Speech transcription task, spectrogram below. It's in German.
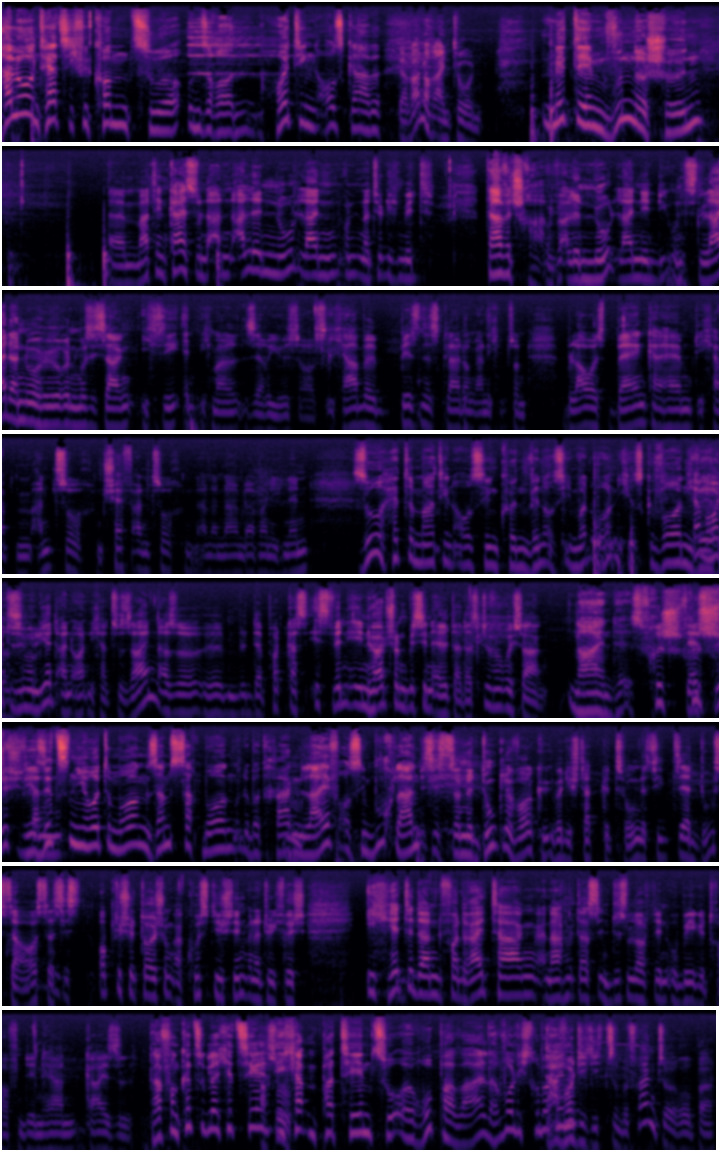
Hallo und herzlich willkommen zu unserer heutigen Ausgabe Da war noch ein Ton. mit dem wunderschönen Ähm, Martin Kais und an alle Notleiden und natürlich mit David Schraben. und für alle Notleidenden, die uns leider nur hören, muss ich sagen, ich sehe endlich mal seriös aus. Ich habe Businesskleidung an, ich habe so ein blaues Bankerhemd, ich habe einen Anzug, einen Chefanzug, einen anderen Namen darf man nicht nennen. So hätte Martin aussehen können, wenn aus ihm was Ordentliches geworden Ich habe wäre. heute simuliert, ein ordentlicher zu sein. Also ähm, der Podcast ist, wenn ihr ihn hört, schon ein bisschen älter. Das dürfen wir ruhig sagen. Nein, der ist frisch, Der ist frisch. frisch, Wir sitzen hier heute Morgen, Samstagmorgen, und übertragen Hm. live aus dem Buchladen. Es ist so eine dunkle Wolke über die Stadt gezogen. Das sieht sehr duster aus. Das ist optische Täuschung. Akustisch sind wir natürlich frisch. Ich hätte dann vor drei Tagen nachmittags in Düsseldorf den OB getroffen, den Herrn Geisel. Davon kannst du gleich erzählen. So. Ich habe ein paar Themen zur Europawahl, da wollte ich drüber Da reden. wollte ich dich zu befragen zu Europa.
